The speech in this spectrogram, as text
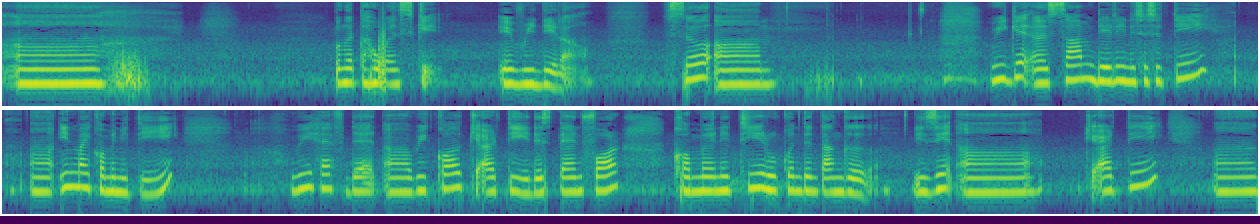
uh, pengetahuan sikit everyday lah. So um we get uh, some daily necessity uh, in my community we have that uh, we call KRT. They stand for Community Rukun Tangga. Is it uh, KRT uh,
